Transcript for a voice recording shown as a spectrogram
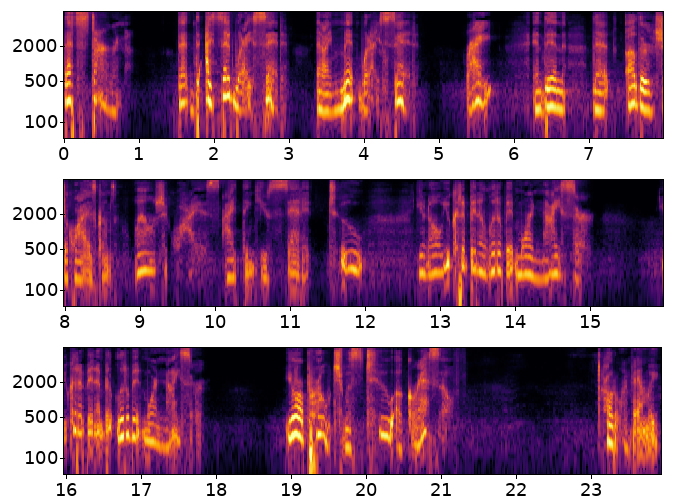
That's stern. That I said what I said and I meant what I said. Right? And then that other Shaquias comes, well, Shaquias, I think you said it too. You know, you could have been a little bit more nicer. You could have been a bit, little bit more nicer. Your approach was too aggressive. Hold on, family.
